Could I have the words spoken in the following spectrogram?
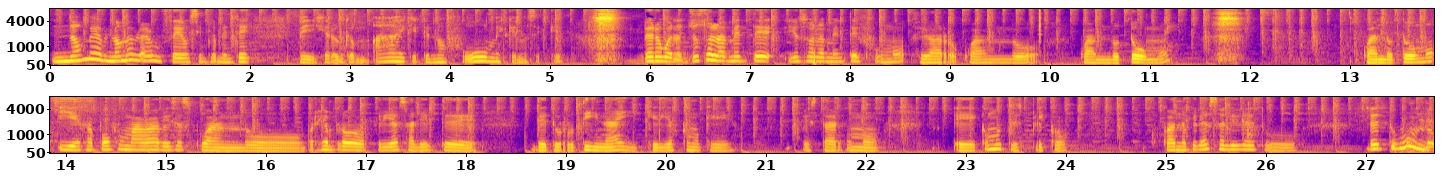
no me, no me hablaron feo, simplemente me dijeron que, ay, que, que no fumes, que no sé qué. Pero bueno, yo solamente, yo solamente fumo cigarro cuando, cuando tomo. Cuando tomo. Y en Japón fumaba a veces cuando, por ejemplo, querías salirte de, tu rutina y querías como que estar como, eh, ¿cómo te explico? Cuando querías salir de tu, de tu mundo,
